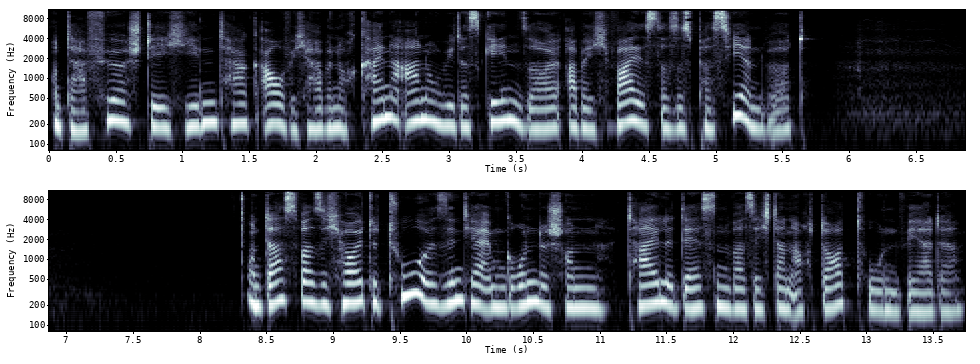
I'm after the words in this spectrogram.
Und dafür stehe ich jeden Tag auf. Ich habe noch keine Ahnung, wie das gehen soll, aber ich weiß, dass es passieren wird. Und das, was ich heute tue, sind ja im Grunde schon Teile dessen, was ich dann auch dort tun werde.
